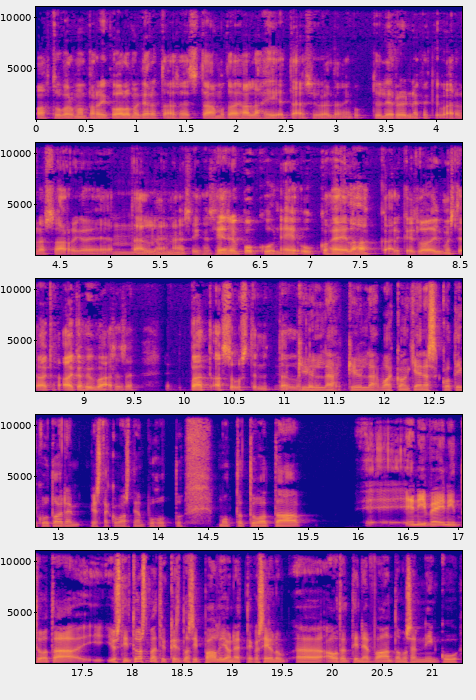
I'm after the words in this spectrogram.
tapahtuu varmaan pari-kolme kertaa se, että sitä ammutaan ihan lähietäisyydeltä niin tyyli rynnäkökyvärillä sarjoja ja mm. tälleen näin. Siihen, siihen pukuun niin ei ukko heillä hakkaa, eli se on ilmeisesti aika, aika hyvä se, se päät asuste nyt tällä Kyllä, kertaa. kyllä, vaikka onkin enää kotikutoinen, mistä kovasti on puhuttu. Mutta tuota, anyway, niin tuota, just niin tuosta mä tykkäsin tosi paljon, että kun se ei ollut ä, autenttinen vaan tuommoisen niin kuin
